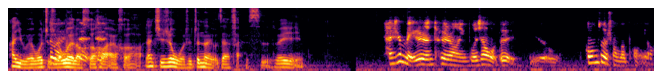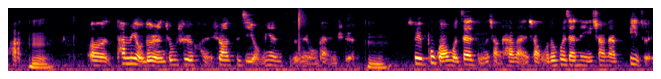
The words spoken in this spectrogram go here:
他以为我只是为了和好而和好，但其实我是真的有在反思，所以还是每个人退让一步。像我对工作上的朋友哈，嗯，呃，他们有的人就是很需要自己有面子的那种感觉，嗯，所以不管我再怎么想开玩笑，我都会在那一刹那闭嘴。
